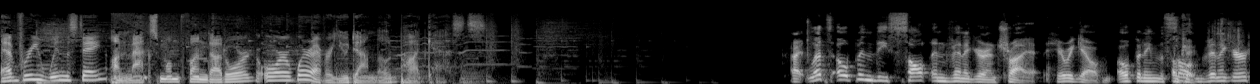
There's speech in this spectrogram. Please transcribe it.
every Wednesday on MaximumFun.org or wherever you download podcasts. All right, let's open the salt and vinegar and try it. Here we go. Opening the salt Okay. and vinegar.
